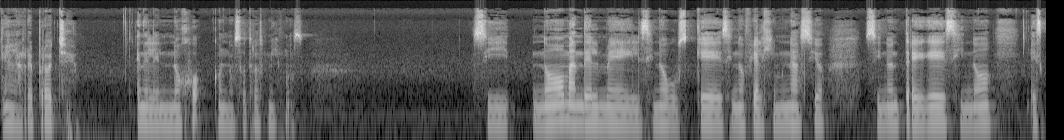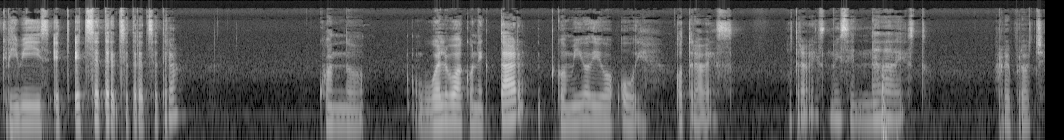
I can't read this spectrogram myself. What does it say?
en el reproche, en el enojo con nosotros mismos. Si no mandé el mail, si no busqué, si no fui al gimnasio, si no entregué, si no escribís, etcétera, etcétera, etcétera, cuando vuelvo a conectar conmigo digo, uy, otra vez, otra vez, no hice nada de esto. Reproche.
